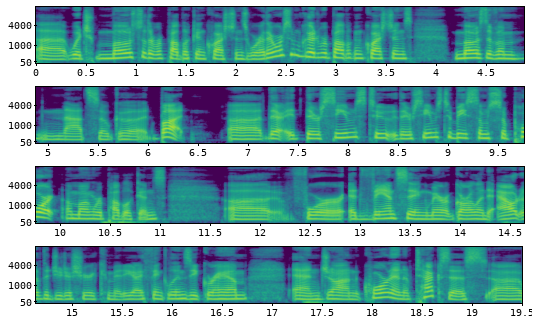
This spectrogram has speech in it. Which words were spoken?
Uh, which most of the Republican questions were. There were some good Republican questions, most of them not so good. But uh, there, it, there seems to there seems to be some support among Republicans uh, for advancing Merrick Garland out of the Judiciary Committee. I think Lindsey Graham and John Cornyn of Texas uh,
